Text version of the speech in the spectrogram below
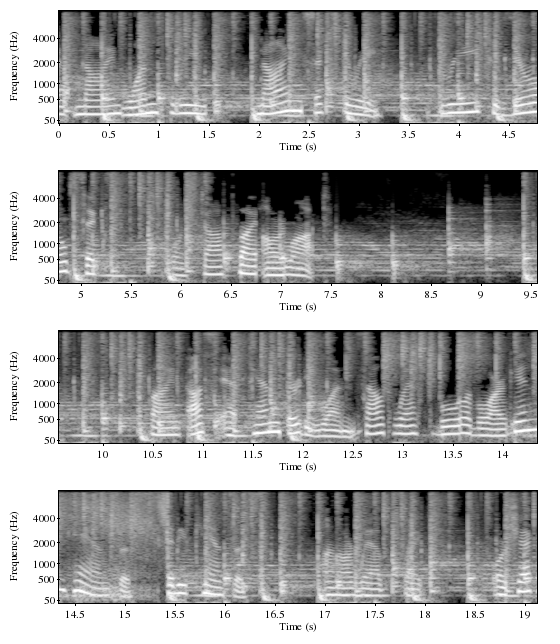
at 913-963-3206 or stop by our lot. Find us at 1031 Southwest Boulevard in Kansas City, Kansas on our website or check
